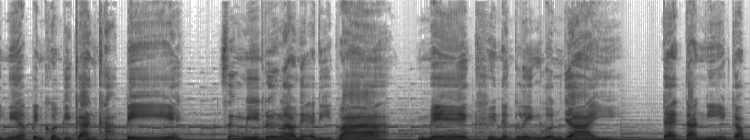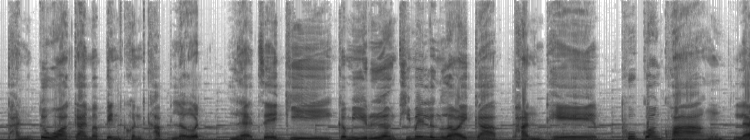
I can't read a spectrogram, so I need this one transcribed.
ฆเนี่ยเป็นคนพิการขาเป๋ ซึ่งมีเรื่องราวในอดีตว่า เมฆคือนักเลงรุ่นใหญ่ แต่ตอนนี้กับผันตัวกลายมาเป็นคนขับรถ และเจกีก็มีเรื่องที่ไม่ลึงรอยกับพันเทพ ผู้กว้างขวางและ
